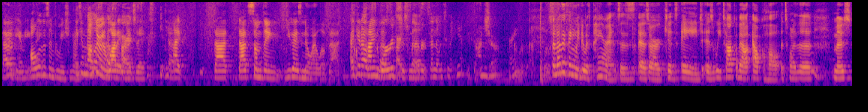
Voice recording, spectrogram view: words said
That would be amazing. All of this information, guys. can I'm throwing a lot at you postcards. today. Yeah. I that that's something you guys know. I love that. I get all kind words postcards, just so whenever. Send them to me. Yeah. Gotcha. I love that. So another thing we do with parents is, as our kids age, is we talk about alcohol. It's one of the hmm. most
